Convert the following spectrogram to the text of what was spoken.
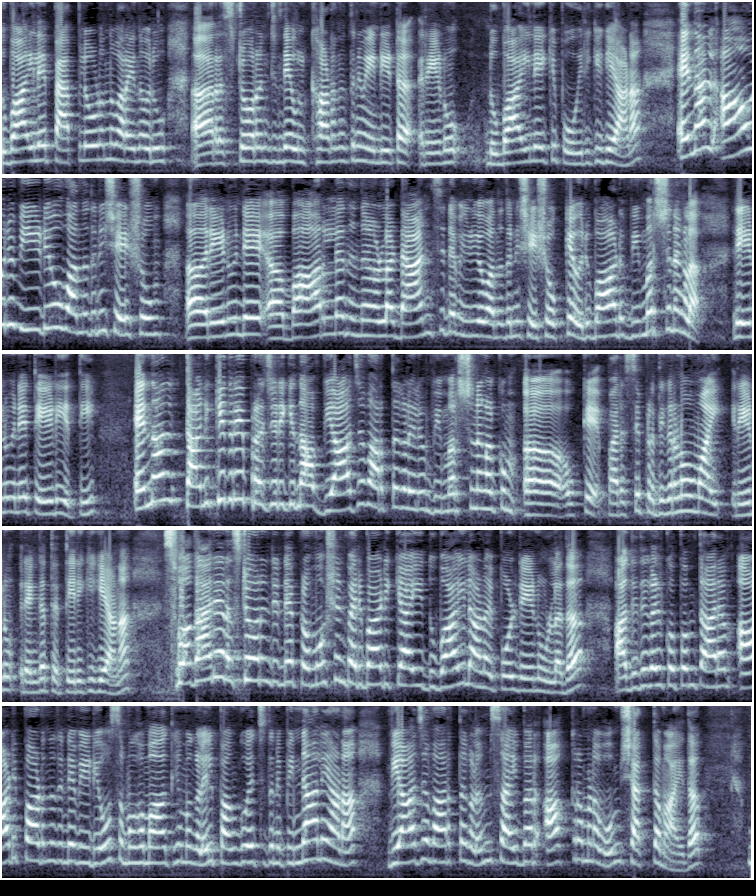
ദുബായിലെ പാപ്ലോൺ എന്ന് പറയുന്ന ഒരു റെസ്റ്റോറന്റിന്റെ ഉദ്ഘാടനത്തിന് വേണ്ടിയിട്ട് രേണു ദുബായിലേക്ക് പോയിരിക്കുകയാണ്. എന്നാൽ ആ ഒരു വീഡിയോ വന്നതിന് ശേഷവും രേണുവിന്റെ ബാറിൽ നിന്നുള്ള ഡാൻസിന്റെ വീഡിയോ വന്നതിന് ശേഷമൊക്കെ ഒരുപാട് വിമർശനങ്ങൾ രേണുവിനെ തേടിയെത്തി. എന്നാൽ തനിക്കെതിരെ പ്രചരിക്കുന്ന വ്യാജ വാർത്തകളിലും വിമർശനങ്ങൾക്കും ഒക്കെ പരസ്യ പ്രതികരണവുമായി രേണു രംഗത്തെത്തിയിരിക്കുകയാണ്. സ്വകാര്യ റെസ്റ്റോറന്റിന്റെ പ്രൊമോഷൻ പരിപാടിക്കായി ദുബായിലാണ് ഇപ്പോൾ രേണു ഉള്ളത്. അതിഥികൾക്കൊപ്പം താരം ആടിപ്പാടുന്നതിന്റെ വീഡിയോ സമൂഹമാധ്യമങ്ങളിൽ പങ്കുവച്ചതിന് പിന്നാലെയാണ് വ്യാജ വാർത്തകളും സൈബർ ആക്രമണവും ശക്തമായത്.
